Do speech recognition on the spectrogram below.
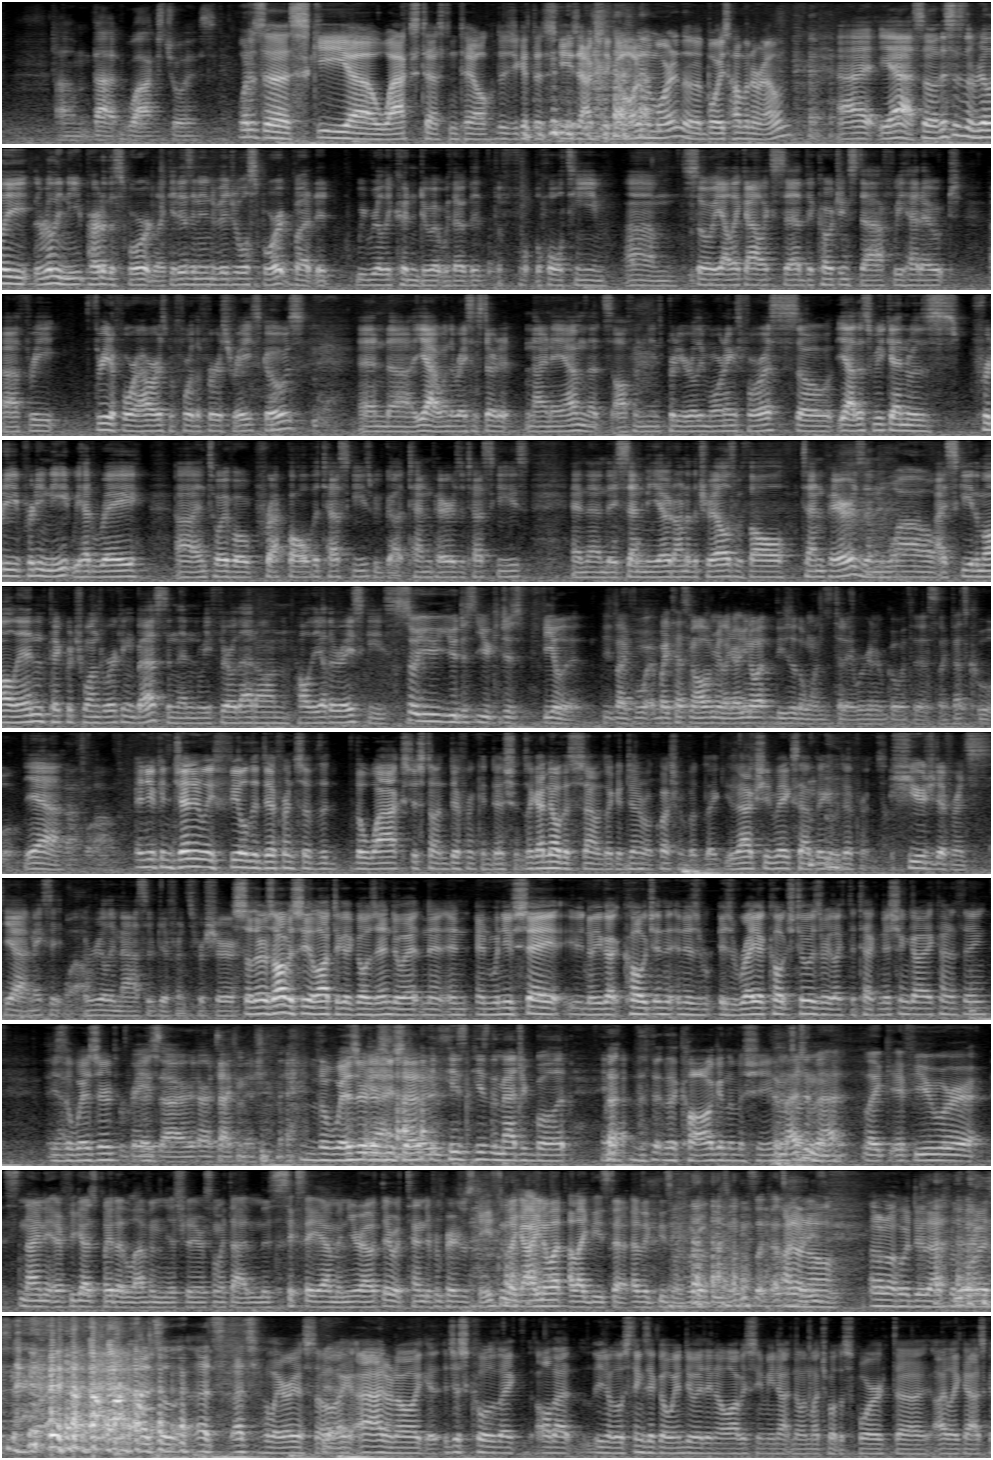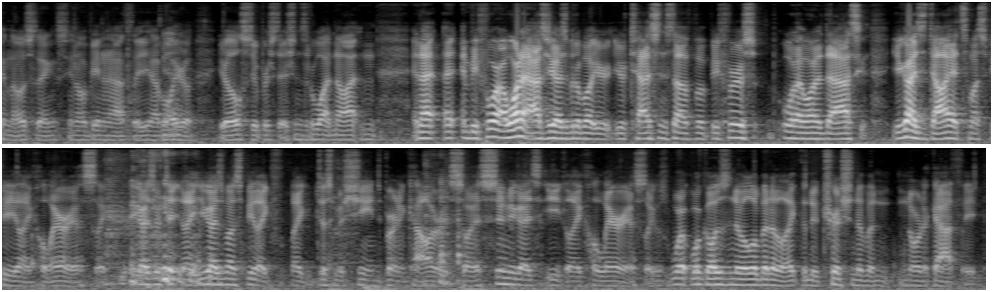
um, that wax choice What does a ski uh, wax test entail? Did you get the skis actually going in the morning? The boys humming around? Uh, yeah, so this is the really the really neat part of the sport. Like it is an individual sport, but it we really couldn't do it without the the, the whole team. Um, so yeah, like Alex said, the coaching staff we head out uh, three three to four hours before the first race goes. And uh, yeah, when the races start at 9 a.m., that's often means pretty early mornings for us. So yeah, this weekend was pretty pretty neat. We had Ray uh, and Toivo prep all the test skis. We've got 10 pairs of test skis. And then they send me out onto the trails with all 10 pairs, and Wow. I ski them all in, pick which one's working best, and then we throw that on all the other race skis. So you you just you could just feel it. You, like by testing all of them, you're like, oh, you know what? These are the ones today. We're gonna go with this. Like that's cool. Yeah. That's wild. And you can genuinely feel the difference of the, the wax just on different conditions. Like I know this sounds like a general question, but like it actually makes that big of a difference. Huge difference. Yeah, it makes it Wow. a really massive difference for sure. So there's obviously a lot that goes into it, and and, and when you say you know you got coach and, and is is Ray a coach too? Is he like the technician guy kind of thing? He's the wizard. Ray's our, our technician there the wizard, as you said. he's he's the magic bullet. Yeah. That, the, the cog in the machine. Imagine that. Like if you were nine, if you guys played at eleven yesterday or something like that, and it's six a.m. and you're out there with ten different pairs of skates, and like, ah, you know what? I like these. I like these ones. Go with these ones. Like that's I don't know. I don't know who would do that for the boys. that's, that's that's hilarious. So like I I don't know. Like it's just cool. Like all that you know those things that go into it. You know, obviously me not knowing much about the sport, uh, I like asking those things. You know, being an athlete, you have all your your little superstitions and whatnot. And and I and before I want to ask you guys a bit about your, your tests and stuff. But before what I wanted to ask, you guys' diets must be like hilarious. Like you guys are ta- like you guys must be like like just machines burning calories. So I assume you guys eat like hilarious. Like what what goes into a little bit of like the nutrition of a Nordic athlete.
